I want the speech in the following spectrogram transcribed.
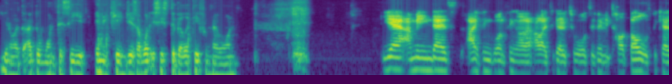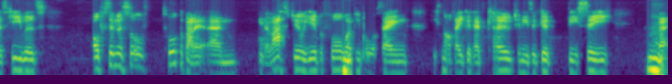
You know, I, I don't want to see any changes. I want to see stability from now on. Yeah, I mean, there's. I think one thing I, I like to go towards is maybe Todd Bowles because he was of similar sort of talk about it. Um, either last year or year before, where people were saying he's not a very good head coach and he's a good DC, mm. but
